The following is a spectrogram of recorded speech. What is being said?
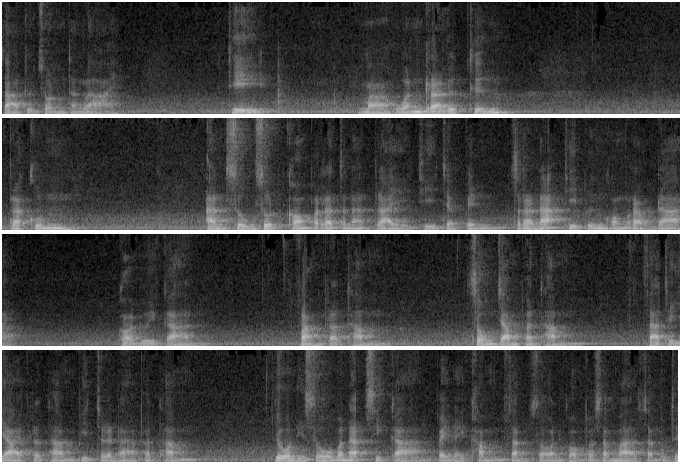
สาธุชนทั้งหลาย ที่มาหวนระลึกถึง พระคุณอันสูงสุดของพระรัตนตรัยที่จะเป็นสรณะที่พึ่งของเราได้ ก็ด้วยการฟังพระธรรม ทรงจำพระธรรม สาธยายพระธรรมพิจารณาพระธรรม โยนิโสมนสิการไปในคำสั่งสอนของพระสัมมาสัมพุทธ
